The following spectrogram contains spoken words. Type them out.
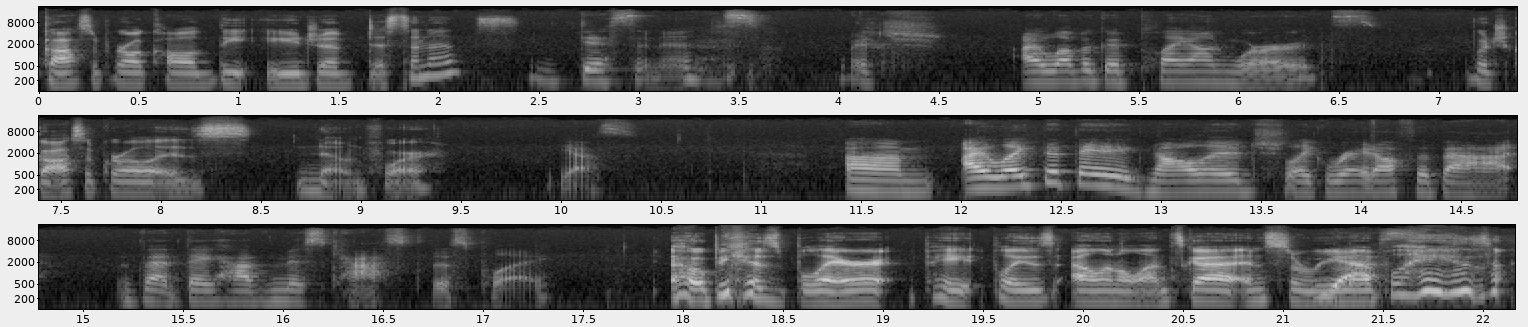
Gossip Girl called "The Age of Dissonance," Dissonance, which I love a good play on words. which Gossip Girl is known for. Yes. Um, I like that they acknowledge, like right off the bat, that they have miscast this play. Oh, because Blair pa- plays Ellen Olenska and Serena Yes. plays.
